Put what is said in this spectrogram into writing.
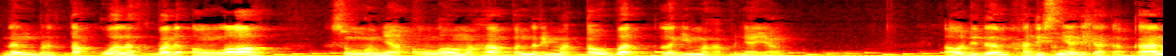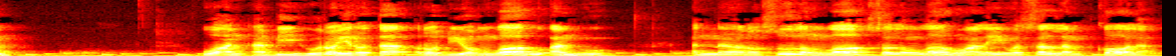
dan bertakwalah kepada Allah. Sungguhnya Allah Maha Penerima Taubat lagi Maha Penyayang. Lalu di dalam hadisnya dikatakan, Wa an Abi Hurairah radhiyallahu anhu anna Rasulullah sallallahu alaihi wasallam qala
